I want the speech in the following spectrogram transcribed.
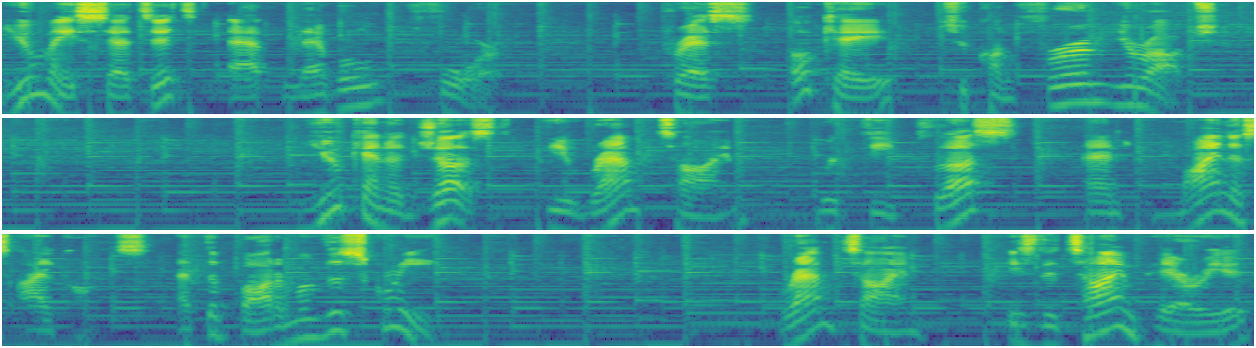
you may set it at level 4. Press OK to confirm your option. You can adjust the ramp time with the plus and minus icons at the bottom of the screen. Ramp time is the time period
